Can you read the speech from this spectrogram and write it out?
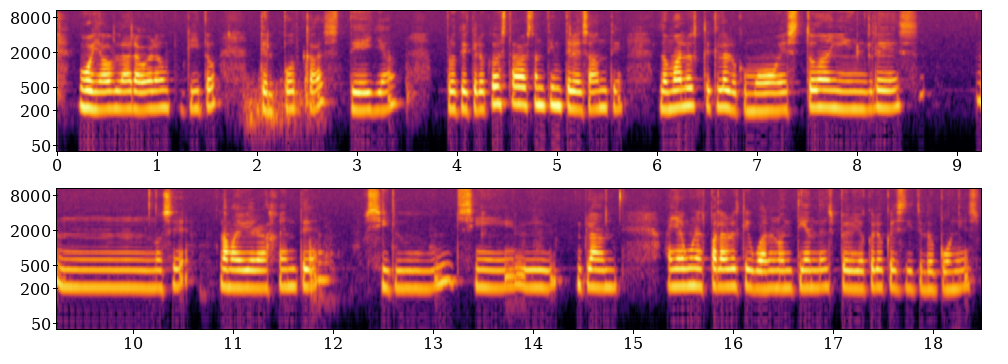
voy a hablar ahora un poquito del podcast de ella. Porque creo que está bastante interesante. Lo malo es que, claro, como es todo en inglés, mmm, no sé, la mayoría de la gente, si, si, en plan hay algunas palabras que igual no entiendes, pero yo creo que si te lo pones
